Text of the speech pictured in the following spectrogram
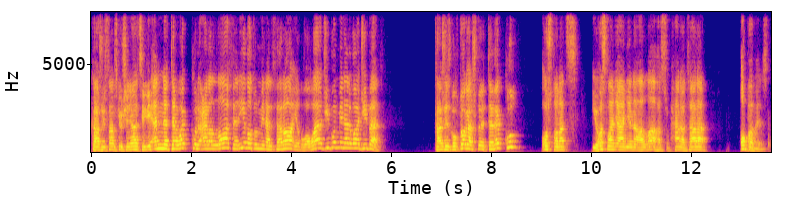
Kažu islamski učenjaci, li enne tevakkul ala Allah feridatun min al faraid wa wajibun min al wajibat. Kaže zbog toga što je tevekkul oslonac i oslanjanje na Allaha subhanahu wa ta'ala obavezno.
